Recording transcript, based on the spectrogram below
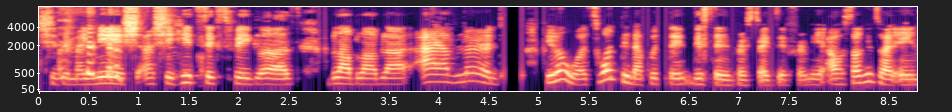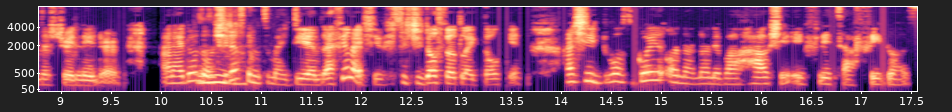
she's in my niche and she hit six figures blah blah blah i have learned you know what's one thing that put thi- this thing in perspective for me i was talking to an industry leader and I don't know, she just Mm. came into my DMs. I feel like she she just felt like talking. And she was going on and on about how she inflates her figures.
